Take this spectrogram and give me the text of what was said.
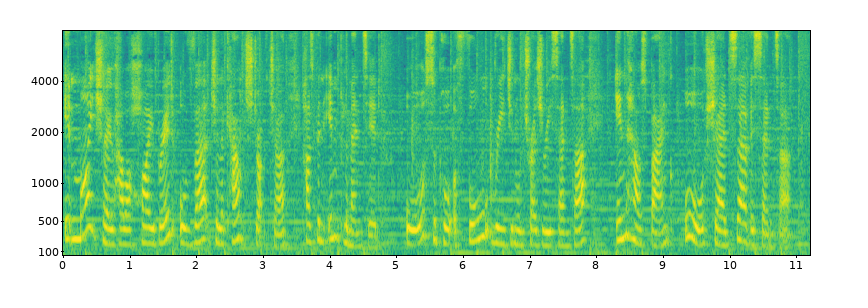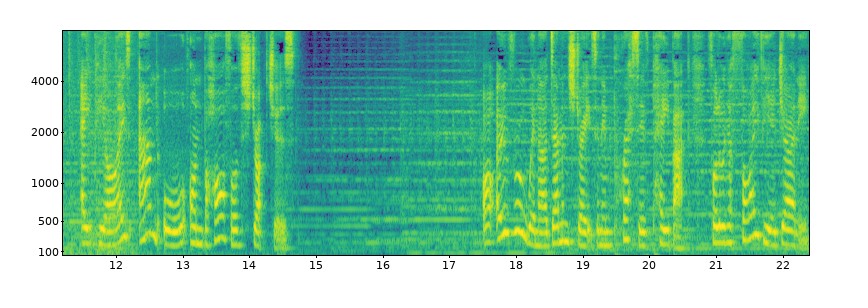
It might show how a hybrid or virtual account structure has been implemented or support a full regional treasury centre in-house bank or shared service centre, APIs and or on behalf of structures. Our overall winner demonstrates an impressive payback following a five year journey,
